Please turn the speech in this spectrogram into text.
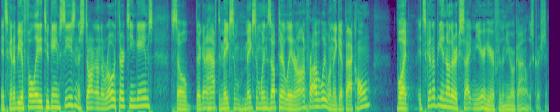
It's going to be a full 82 game season. They're starting on the road 13 games, so they're going to have to make some make some wins up there later on, probably when they get back home. But it's going to be another exciting year here for the New York Islanders, Christian.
